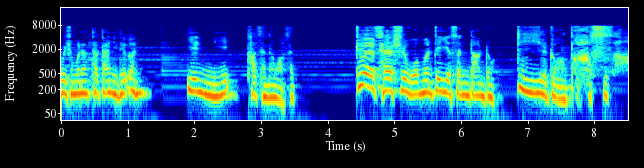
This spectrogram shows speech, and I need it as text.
为什么呢？他感你的恩，因你他才能往生。”这才是我们这一生当中第一桩大事啊！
